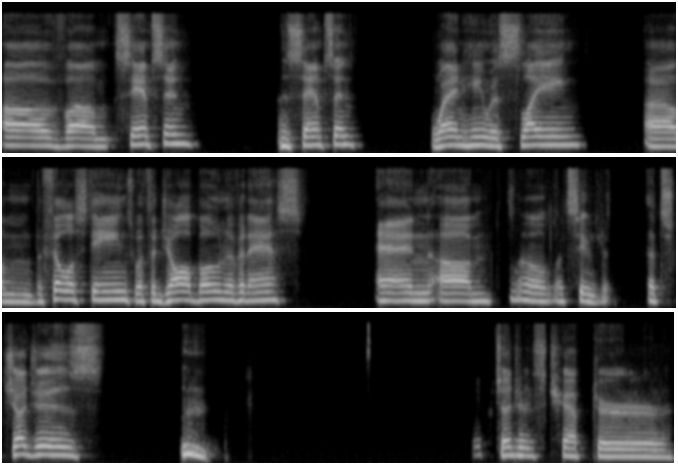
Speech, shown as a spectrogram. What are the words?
of um, Samson, Samson, when he was slaying um, the Philistines with the jawbone of an ass. And um, well, let's see, that's Judges. Judges chapter,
